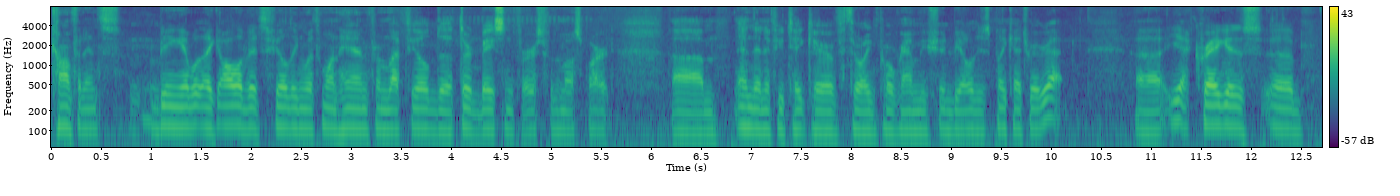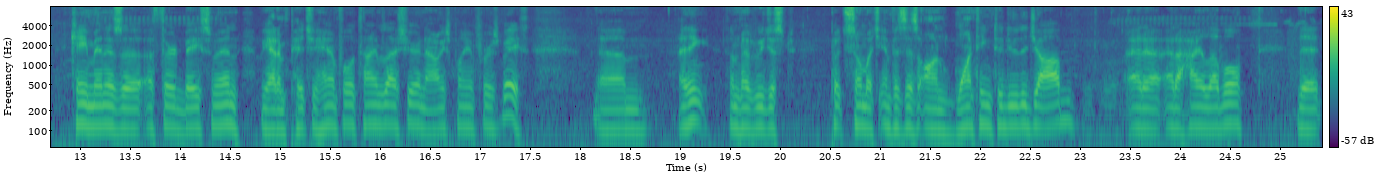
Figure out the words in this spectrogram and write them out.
confidence, Mm-hmm. being able like all of it's fielding with one hand from left field to third base and first for the most part. Um, and then if you take care of throwing program, you should be able to just play catch wherever you're at. Uh, yeah, Krieg is uh, came in as a, a, third baseman. We had him pitch a handful of times last year. Now he's playing first base. Um, I think sometimes we just put so much emphasis on wanting to do the job at a, at a high level that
